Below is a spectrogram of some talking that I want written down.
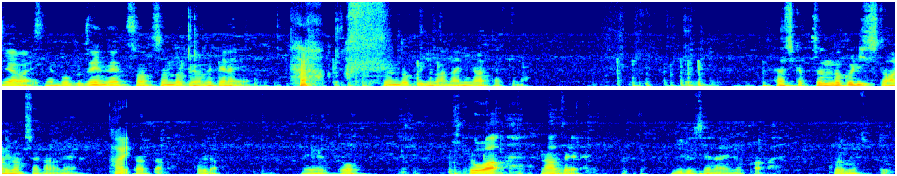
やばいですね。僕全然その積んどく読めてないよ。積んどく今何があったっけな。確か積んどくリストありましたからね。はい。だった。これだ。えっ、と、人はなぜ許せないのか。これもちょっと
